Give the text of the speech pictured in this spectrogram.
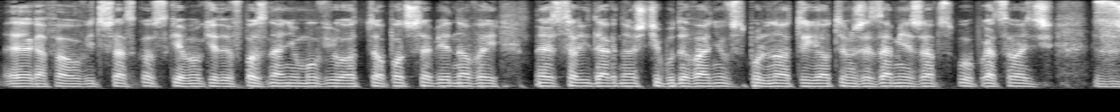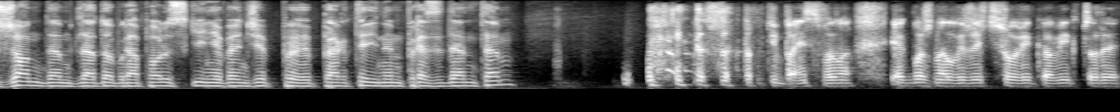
Rafałowi Trzaskowskiemu, kiedy w Poznaniu mówił o, o potrzebie nowej solidarności, budowaniu wspólnoty i o tym, że zamierza współpracować z rządem dla dobra Polski, nie będzie partyjnym prezydentem? To, szanowni Państwo, no, jak można uwierzyć człowiekowi, który.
